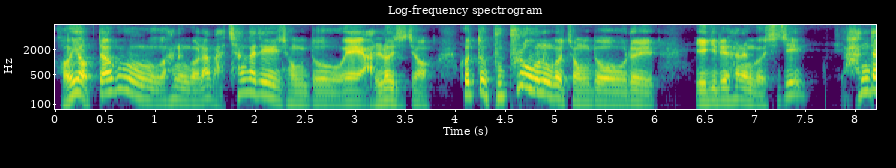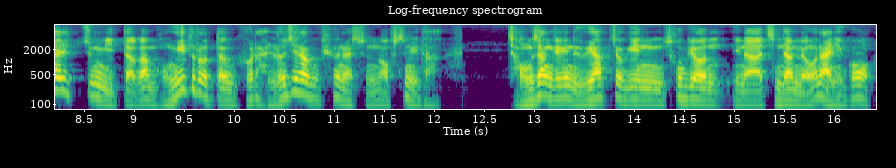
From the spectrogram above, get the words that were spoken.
거의 없다고 하는 거나 마찬가지 정도의 알러지죠. 그것도 부풀어 오는 것 정도를 얘기를 하는 것이지 한 달쯤 있다가 멍이 들었다고 그걸 알러지라고 표현할 수는 없습니다. 정상적인 의학적인 소견이나 진단명은 아니고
